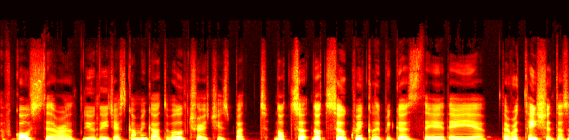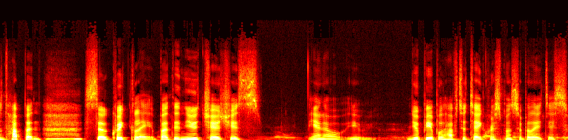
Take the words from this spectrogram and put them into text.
Of course, there are new leaders coming out of old churches, but not so not so quickly because the the the rotation doesn't happen so quickly. But the new churches, you know, you, new people have to take responsibilities.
